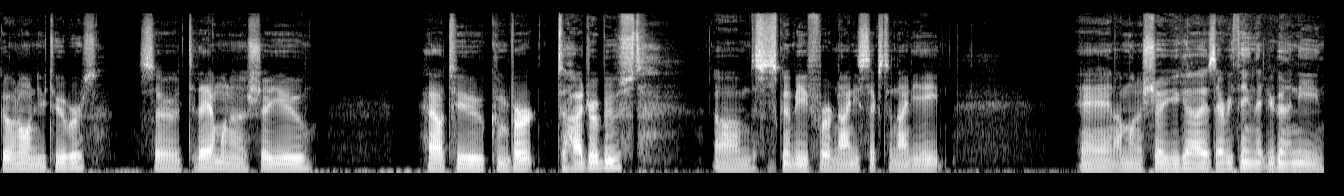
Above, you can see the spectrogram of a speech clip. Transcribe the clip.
going on YouTubers? So today I'm going to show you how to convert to Hydro Boost. Um, this is going to be for 96 to 98 and I'm going to show you guys everything that you're going to need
